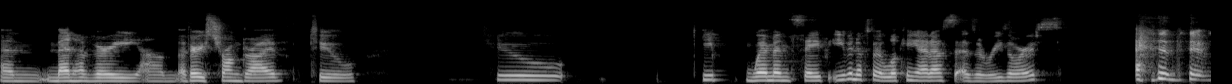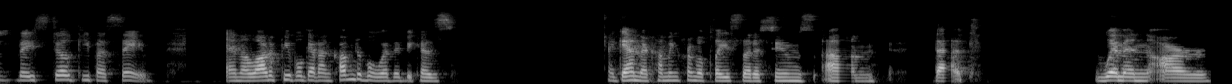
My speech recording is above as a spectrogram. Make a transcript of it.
and men have very um, a very strong drive to to keep women safe, even if they're looking at us as a resource. they, still keep us safe. And a lot of people get uncomfortable with it because, again, they're coming from a place that assumes um, that women are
